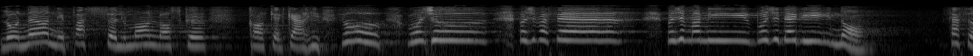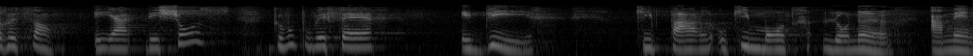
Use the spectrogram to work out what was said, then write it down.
L'honneur n'est pas seulement lorsque, quand quelqu'un arrive, oh, bonjour, bonjour pasteur, bonjour mamie, bonjour daddy. Non, ça se ressent. Et il y a des choses que vous pouvez faire et dire qui parlent ou qui montrent l'honneur. Amen.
